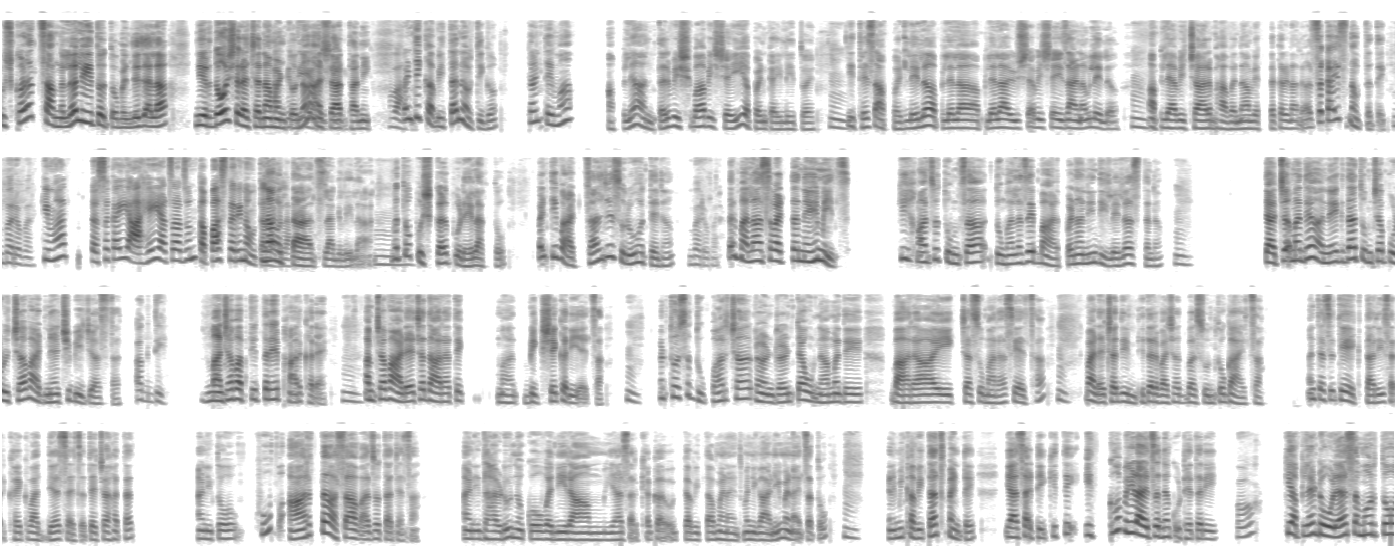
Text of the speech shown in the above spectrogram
पुष्कळच चांगलं लिहीत होतो. म्हणजे ज्याला निर्दोष रचना म्हणतो अगदी, ना अशा अगदी. अर्थाने. वाह! पण ती कविता नव्हती गं. कारण तेव्हा आपल्या अंतर्विश्वाविषयी आपण काही लिहितोय. तिथे सापडलेलं आपल्याला आपल्याला आयुष्याविषयी जाणवलेलं. आपल्या विचार, भावना व्यक्त करणारं असं काहीच नव्हतं ते. बरोबर. किंवा तसं काही आहे याचा अजून तपास तरी नव्हता लागला. नव्हताच लागलेला. मग तो. पुष्कळ पुढे लागतो. पण ती वाटचाल जी सुरू होते ना, बरोबर. तर मला असं वाटतं नेहमीच, की हा जो तुमचा तुम्हाला जे बाळपणाने दिलेलं असतं ना. त्याच्यामध्ये अनेकदा तुमच्या पुढच्या वाढण्याची बीजं असतात. अगदी. माझ्या बाबतीत तर हे फार खरं आहे. हं. आमच्या वाड्याच्या दारात एक भिक्षेकरी यायचा. हं. आणि तो असं दुपारच्या रणरणत्या उन्हामध्ये 12-1च्या सुमारास यायचा. हं. वाड्याच्या दिंडी दरवाजात बसून तो गायचा. आणि त्याचं ते एकतारीसारखं एक वाद्य असायचं त्याच्या हातात. आणि तो खूप आर्त असा आवाज होता त्याचा. आणि धाडू नको वनिराम यासारख्या क कविता म्हणायचा म्हणजे गाणी म्हणायचा तो. हं. आणि मी कविताच म्हणते यासाठी, की ते इतकं भिडायचं ना कुठेतरी, हो? की आपल्या डोळ्यासमोर तो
